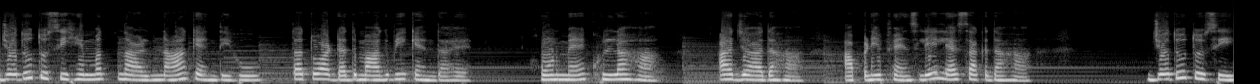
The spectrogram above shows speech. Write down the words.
ਜਦੋਂ ਤੁਸੀਂ ਹਿੰਮਤ ਨਾਲ ਨਾ ਕਹਿੰਦੇ ਹੋ, ਤਾਂ ਤੁਹਾਡਾ ਦਿਮਾਗ ਵੀ ਕਹਿੰਦਾ ਹੈ, ਹੁਣ ਮੈਂ ਖੁੱਲਾ ਹਾਂ, ਆਜ਼ਾਦ ਹਾਂ, ਆਪਣੇ ਫੈਸਲੇ ਲੈ ਸਕਦਾ ਹਾਂ। ਜਦੋਂ ਤੁਸੀਂ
